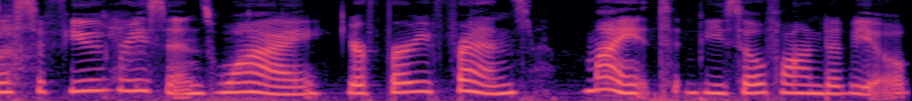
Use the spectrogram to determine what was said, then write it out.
List a few reasons why your furry friends might be so fond of you.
